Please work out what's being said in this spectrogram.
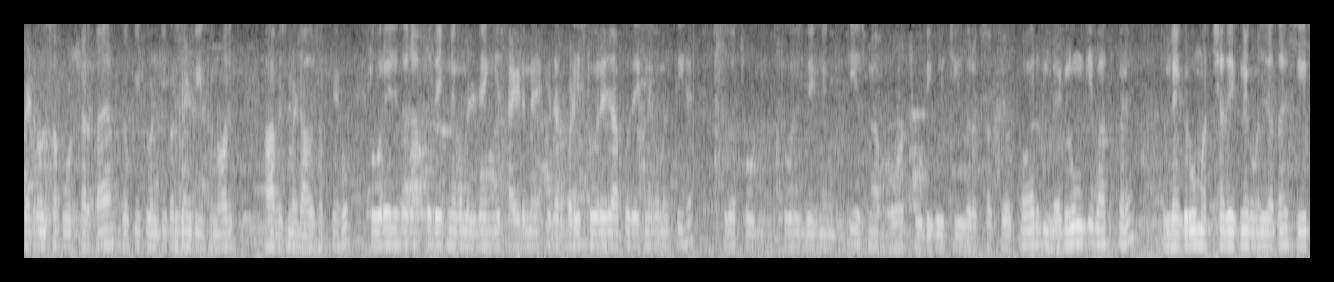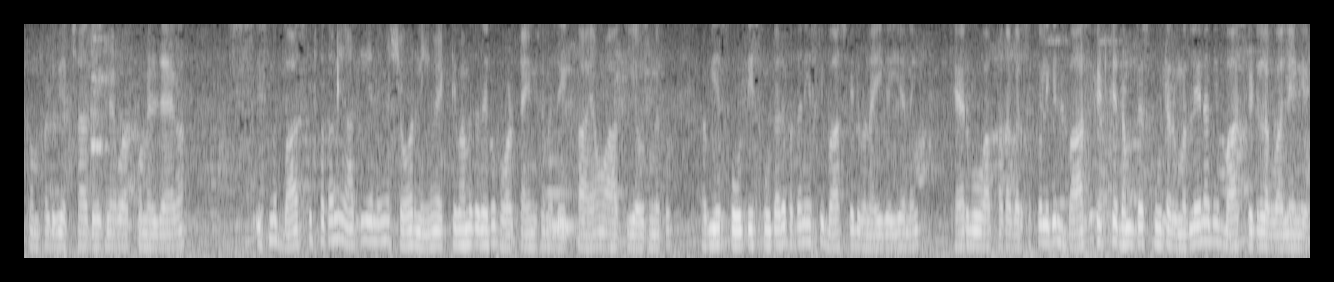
पेट्रोल सपोर्ट करता है, जो कि ट्वेंटी परसेंट इथेनॉल आप इसमें डाल सकते हो। स्टोरेज इधर आपको देखने को मिल जाएँगी साइड में। इधर बड़ी स्टोरेज आपको देखने को मिलती है। उधर छोटी स्टोरेज देखने को मिलती है। इसमें आप बहुत छोटी कोई चीज़ रख सकते हो। और लेगरूम की बात करें तो लेग रूम अच्छा देखने को मिल जाता है। सीट कंफर्ट भी अच्छा देखने को आपको मिल जाएगा। इसमें बास्केट पता नहीं आती है, नहीं, मैं श्योर नहीं हूँ। एक्टिवा में तो देखो बहुत टाइम से मैं देखता आया हूँ, आती है उसमें तो। अब ये स्पोर्टी स्कूटर है, पता नहीं इसकी बास्केट बनाई गई है, नहीं। खैर, वो आप पता कर सकते हो, लेकिन बास्केट के दम पे स्कूटर मत लेना कि बास्केट लगवा लेंगे।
